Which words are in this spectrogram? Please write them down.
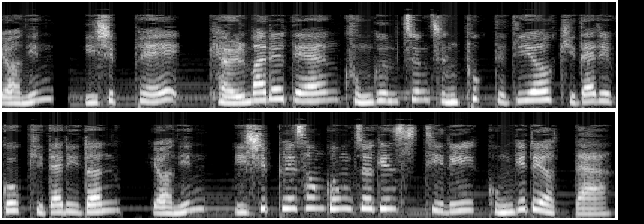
연인 20회 결말에 대한 궁금증 증폭 드디어 기다리고 기다리던 연인 20회 성공적인 스틸이 공개되었다.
